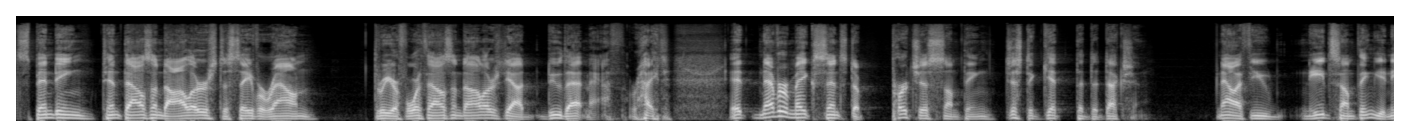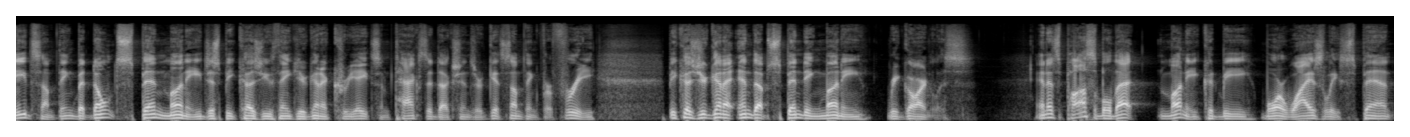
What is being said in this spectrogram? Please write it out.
Spending $10,000 to save around 3 or $4,000, yeah, do that math, right? It never makes sense to purchase something just to get the deduction. Now, if you need something, you need something, but don't spend money just because you think you're going to create some tax deductions or get something for free because you're going to end up spending money regardless. And it's possible that money could be more wisely spent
